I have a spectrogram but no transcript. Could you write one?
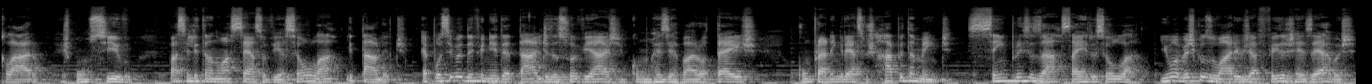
claro, responsivo, facilitando o acesso via celular e tablet. É possível definir detalhes da sua viagem, como reservar hotéis, comprar ingressos rapidamente, sem precisar sair do celular. E uma vez que o usuário já fez as reservas,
